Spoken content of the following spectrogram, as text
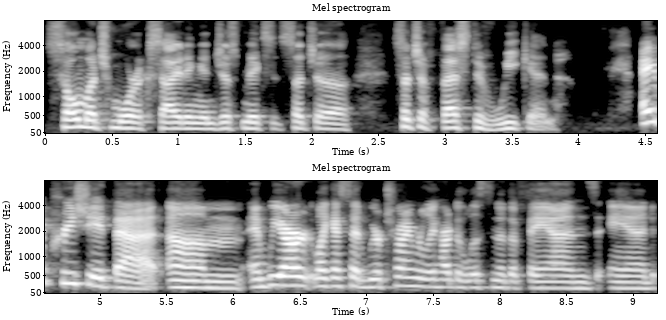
so much more exciting and just makes it such a such a festive weekend. I appreciate that. Um, and we are, like I said, we're trying really hard to listen to the fans and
